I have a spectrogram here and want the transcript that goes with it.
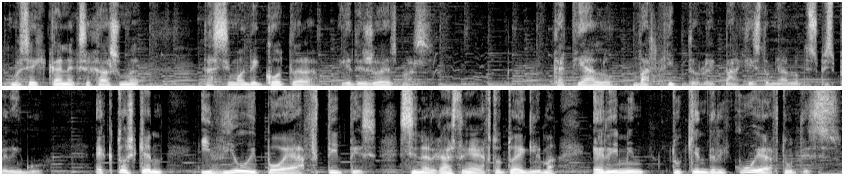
που μας έχει κάνει να ξεχάσουμε τα σημαντικότερα για τις ζωές μας. Κάτι άλλο βαθύτερο υπάρχει στο μυαλό της Πισπυρίγκου. Εκτός και αν οι δύο υποεαυτοί της συνεργάστηκαν για αυτό το έγκλημα, ερήμην του κεντρικού εαυτού της.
